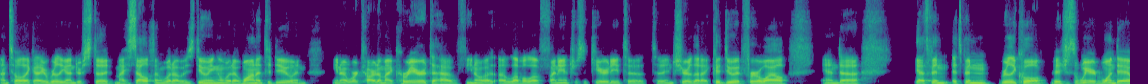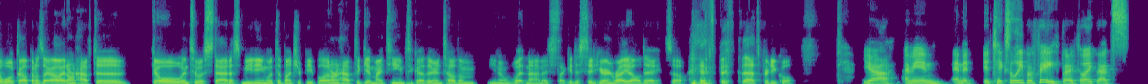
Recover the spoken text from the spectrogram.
until like i really understood myself and what i was doing and what i wanted to do and you know i worked hard on my career to have you know a, a level of financial security to to ensure that i could do it for a while and uh yeah, it's been it's been really cool. It's just weird. One day I woke up and I was like, oh, I don't have to go into a status meeting with a bunch of people. I don't have to get my team together and tell them, you know, whatnot. I just I could just sit here and write all day. So that's pretty cool. Yeah. I mean, and it, it takes a leap of faith, but I feel like that's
